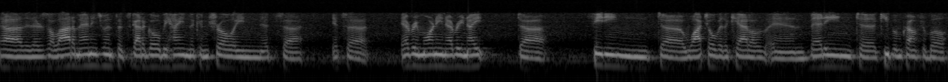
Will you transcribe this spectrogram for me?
Uh, there's a lot of management that's got to go behind the controlling. It's, uh, it's, uh, every morning, every night, uh, feeding to watch over the cattle and bedding to keep them comfortable.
